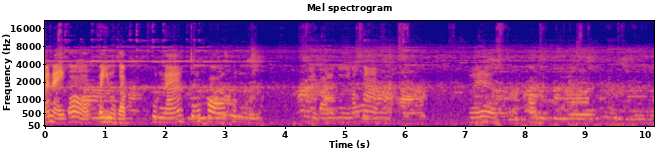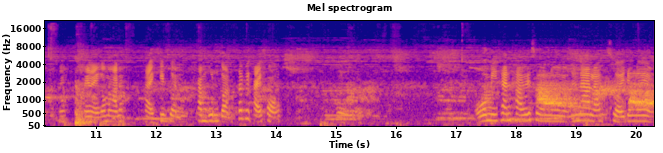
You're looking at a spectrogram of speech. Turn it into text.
มาไหนก็ไปอยู่กับคุณนะ คุ้มครองคุณมีบารมีมากๆเลยเอาไหนๆก็มาแล้วถ่ายคลิปก่อนทำบุญก่อนค่อยไปขายของเออโอ้มีแท่นทาวเวสวรรณแบบนี้น่ารักสวยจังเลยอะ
